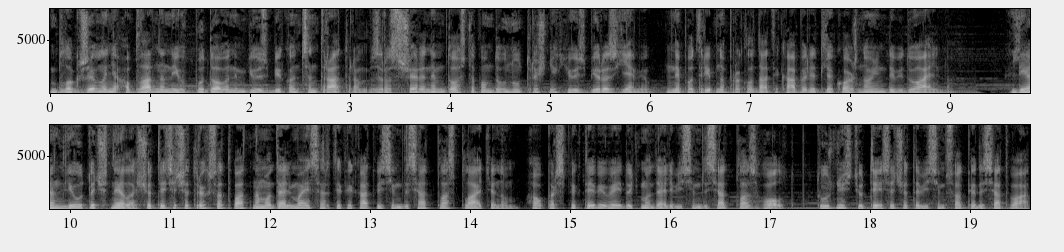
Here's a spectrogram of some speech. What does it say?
Блок живлення обладнаний вбудованим USB-концентратором з розширеним доступом до внутрішніх USB роз'ємів. Не потрібно прокладати кабелі для кожного індивідуально. Ліан Лі уточнила, що 1300 ватна модель має сертифікат 80 Plus Platinum, а в перспективі вийдуть моделі 80 Plus Gold потужністю 1000 та 850 Вт.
